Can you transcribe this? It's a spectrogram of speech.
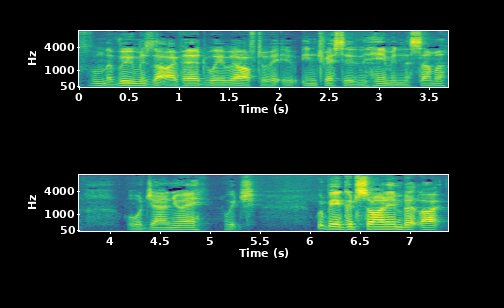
from the rumours that I've heard we're after interested in him in the summer or January, which would be a good signing. But like,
